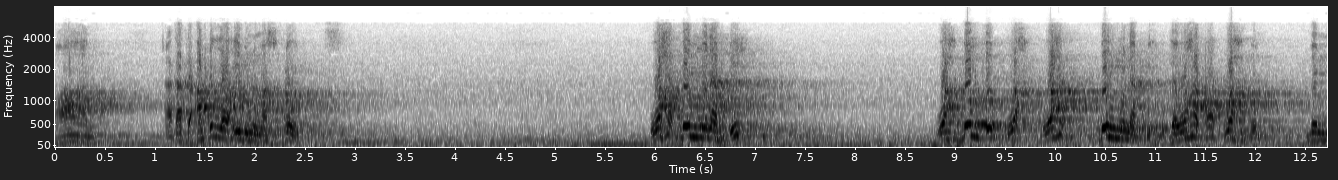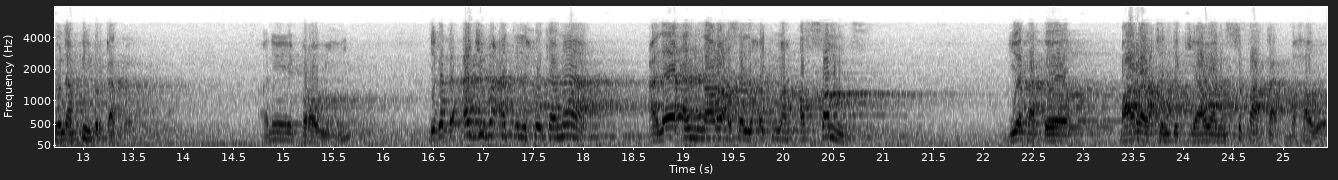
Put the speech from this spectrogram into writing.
Ah, kata Abdullah ibnu Mas'ud Wahab bin Munabbih. Wahab bin, Wah, Wahab bin Munabbih. Bukan Wahab Wahab bin Munabbih berkata. Ini perawi. Dia kata ajma'atil hukama ala anna ra'sal hikmah as-samt. Dia kata para cendekiawan sepakat bahawa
